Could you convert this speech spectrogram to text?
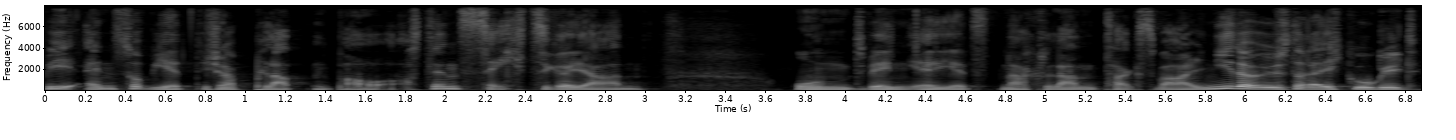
wie ein sowjetischer Plattenbau aus den 60er Jahren und wenn ihr jetzt nach Landtagswahl Niederösterreich googelt,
